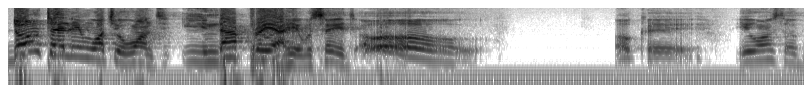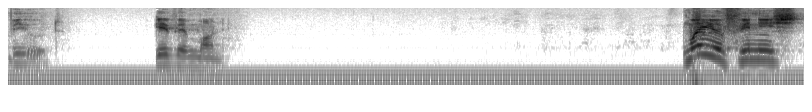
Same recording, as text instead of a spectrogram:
Don't tell him what you want. In that prayer, he will say it. Oh, okay. He wants to build. Give him money. When you finish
